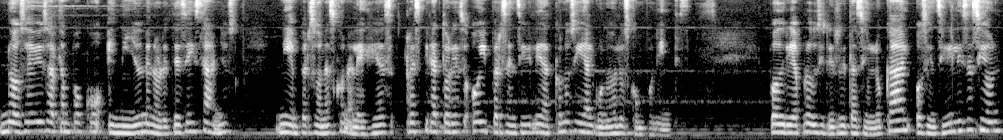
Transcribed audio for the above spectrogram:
No se debe usar tampoco en niños menores de 6 años ni en personas con alergias respiratorias o hipersensibilidad conocida alguno de los componentes. Podría producir irritación local o sensibilización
